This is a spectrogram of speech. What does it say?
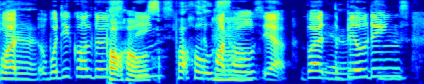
pot. Yeah, What do you call those Potholes. things? potholes. Potholes. Yeah, but the buildings Mm-hmm.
